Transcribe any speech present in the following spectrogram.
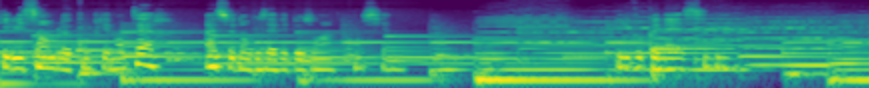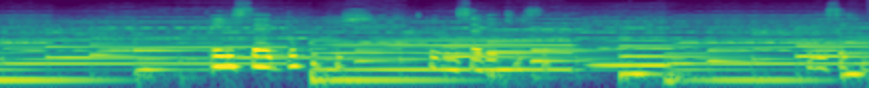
qui lui semblent complémentaires à ce dont vous avez besoin consciemment. Il vous connaît si bien et il sait beaucoup plus que vous ne savez qu'il sait. Laissez faire.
